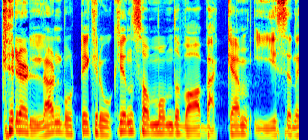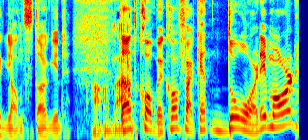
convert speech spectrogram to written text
Krøller den bort i kroken som om det var Backham i sine glansdager. Ja, det er- Det at KBK fikk et dårlig mål,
